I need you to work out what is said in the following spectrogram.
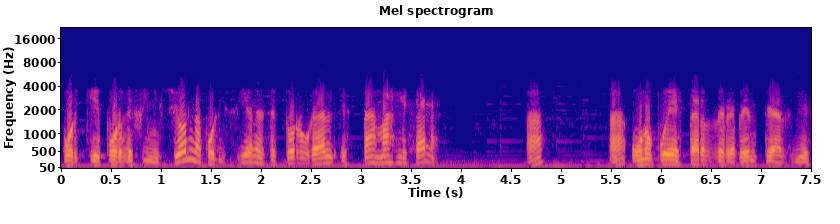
Porque por definición la policía en el sector rural está más lejana. ¿Ah? ¿Ah? Uno puede estar de repente a 10,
